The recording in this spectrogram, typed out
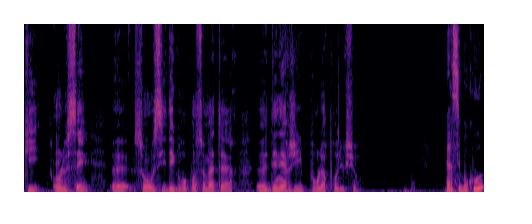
qui, on le sait, euh, sont aussi des gros consommateurs d'énergie pour leur production. Merci beaucoup.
